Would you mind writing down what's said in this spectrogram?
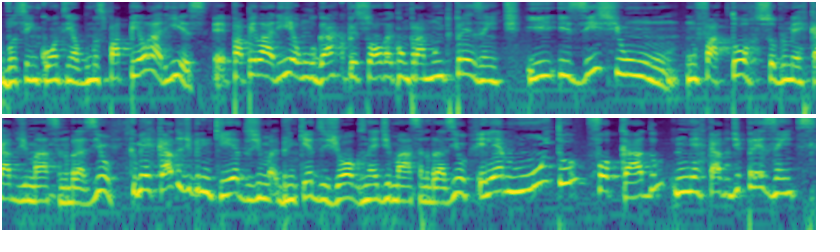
você encontra em algumas papelarias. É, papelaria é um lugar que o pessoal vai comprar muito presente. E existe um, um fator sobre o mercado de massa no Brasil, que o mercado de brinquedos, de brinquedos e jogos né, de massa no Brasil, ele é muito focado no mercado de presentes.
